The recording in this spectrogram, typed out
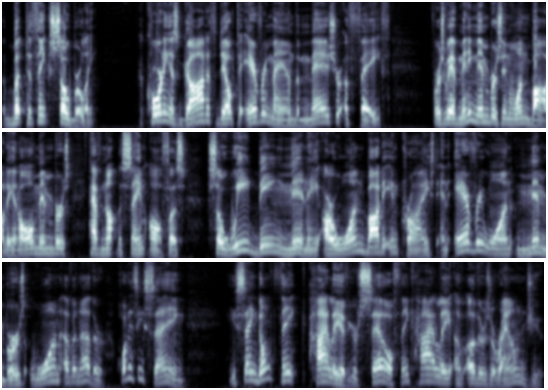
but to think soberly, according as God hath dealt to every man the measure of faith. For as we have many members in one body, and all members have not the same office, so we, being many, are one body in Christ, and every one members one of another. What is he saying? He's saying, don't think highly of yourself, think highly of others around you.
